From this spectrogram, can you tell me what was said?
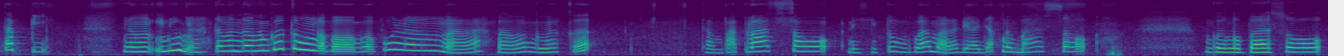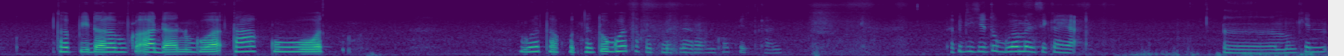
tapi yang ininya temen-temen gue tuh nggak bawa gue pulang malah bawa gue ke tempat baso di situ gue malah diajak ngebaso. Gue ngebaso tapi dalam keadaan gue takut. Gue takutnya tuh gue takut beneran covid kan. Tapi di situ gue masih kayak ehm, mungkin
